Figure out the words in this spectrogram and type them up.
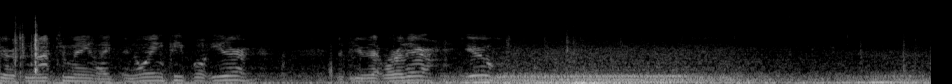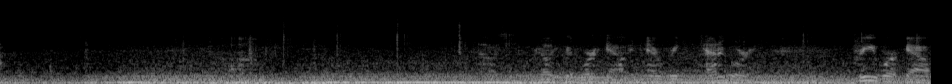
there's not too many like annoying people either. The few that were there, you. Um, that was a really good workout in every category. Pre-workout,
